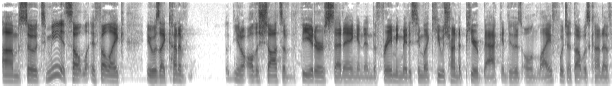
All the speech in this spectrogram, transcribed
Um, so to me, it felt it felt like it was like kind of you know all the shots of the theater setting and, and the framing made it seem like he was trying to peer back into his own life which i thought was kind of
